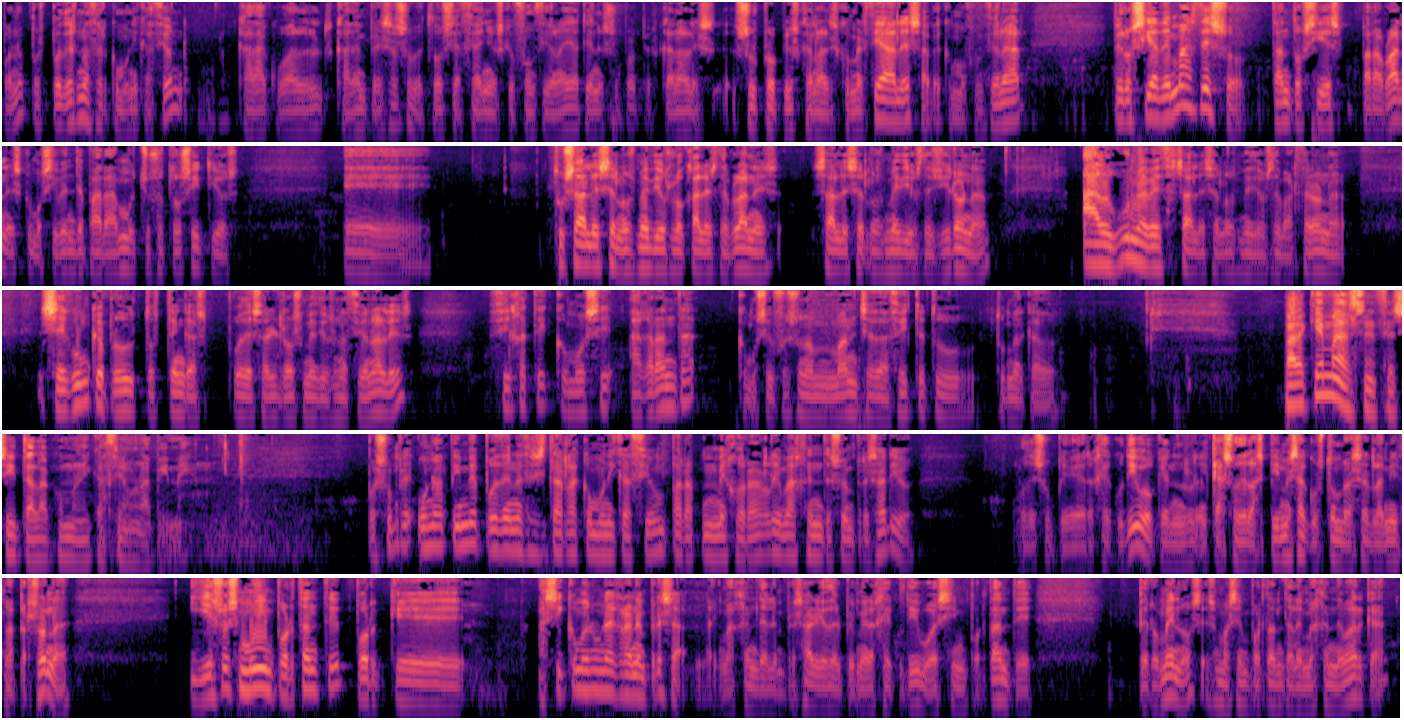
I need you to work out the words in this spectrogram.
bueno, pues puedes no hacer comunicación. Cada cual, cada empresa, sobre todo si hace años que funciona, ya tiene sus propios canales, sus propios canales comerciales, sabe cómo funcionar. Pero si además de eso, tanto si es para Blanes como si vende para muchos otros sitios, eh, Tú sales en los medios locales de Blanes, sales en los medios de Girona, alguna vez sales en los medios de Barcelona. Según qué productos tengas, puedes salir los medios nacionales. Fíjate cómo se agranda, como si fuese una mancha de aceite, tu mercado. ¿Para qué más necesita la comunicación una pyme? Pues hombre, una pyme puede necesitar la comunicación para mejorar la imagen de su empresario o de su primer ejecutivo, que en el caso de las pymes acostumbra a ser la misma persona. Y eso es muy importante porque, así como en una gran empresa, la imagen del empresario, del primer ejecutivo es importante, pero menos, es más importante la imagen de marca,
